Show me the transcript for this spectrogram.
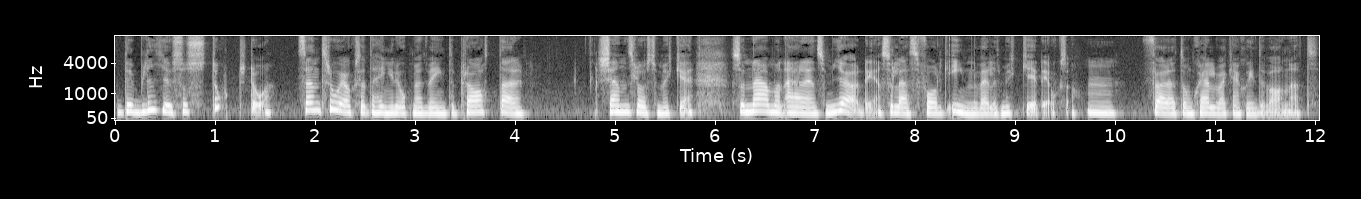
det blir ju så stort då. Sen tror jag också att det hänger ihop med att vi inte pratar känslor så mycket. Så när man är en som gör det så läser folk in väldigt mycket i det också. För att de själva kanske inte är vana att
